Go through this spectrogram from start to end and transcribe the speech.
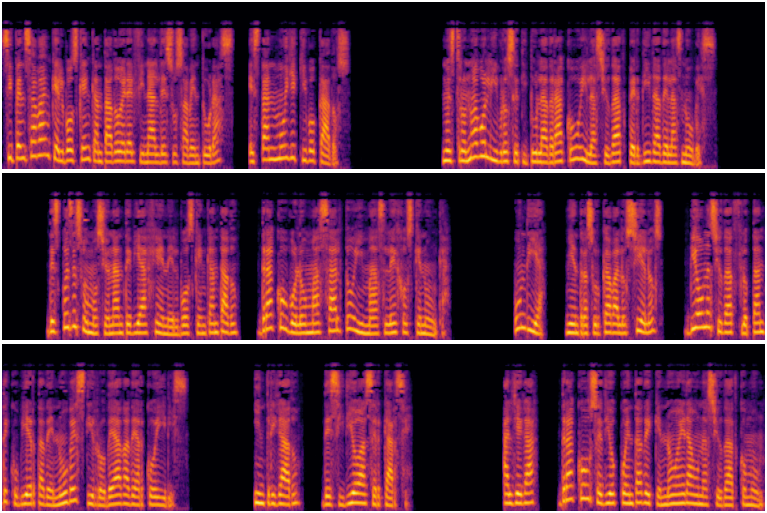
Si pensaban que el bosque encantado era el final de sus aventuras, están muy equivocados. Nuestro nuevo libro se titula Draco y la ciudad perdida de las nubes. Después de su emocionante viaje en el bosque encantado, Draco voló más alto y más lejos que nunca. Un día, mientras surcaba los cielos, vio una ciudad flotante cubierta de nubes y rodeada de arcoíris. Intrigado, decidió acercarse. Al llegar, Draco se dio cuenta de que no era una ciudad común.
